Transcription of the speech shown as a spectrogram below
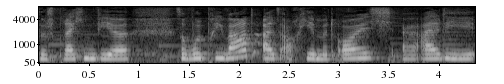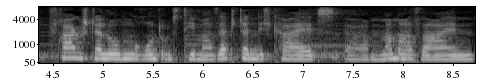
besprechen wir sowohl privat als auch hier mit euch äh, all die Fragestellungen rund ums Thema Selbstständigkeit, äh, Mama sein,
